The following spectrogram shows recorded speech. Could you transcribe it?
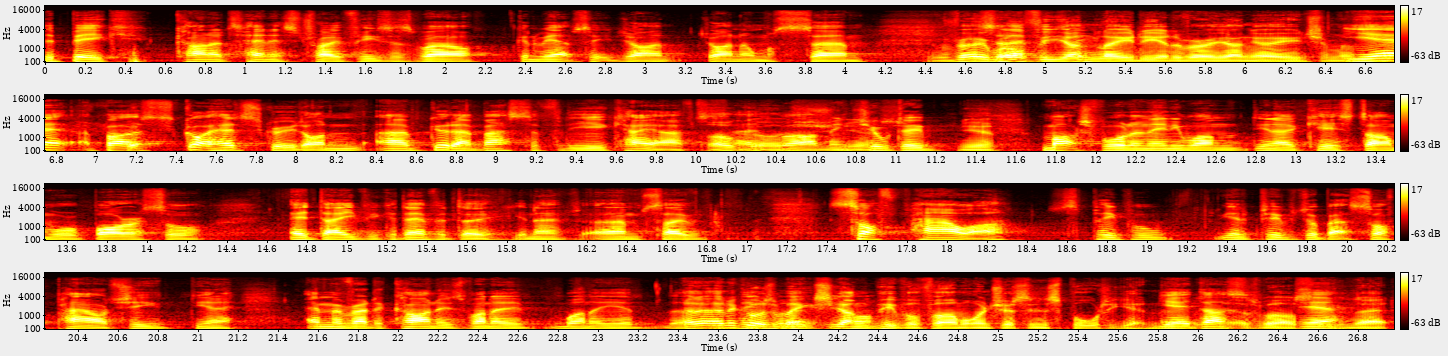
the big kind of tennis trophies as well. Going to be absolutely giant, ginormous. Um, a very wealthy young lady at a very young age. Yeah, but she's got her head screwed on. Uh, good ambassador for the UK, I have to oh, say gosh, as well. I mean, yes. she'll do yeah. much more than anyone, you know, Keir Starmer or Boris or Ed Davey could ever do. You know, um, so soft power. People, you know, people talk about soft power. She, you know, Emma Raducanu is one of one of your. The, and, and of course, it makes young people far more interested in sport again. Yeah, it does as well. Yeah. That.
